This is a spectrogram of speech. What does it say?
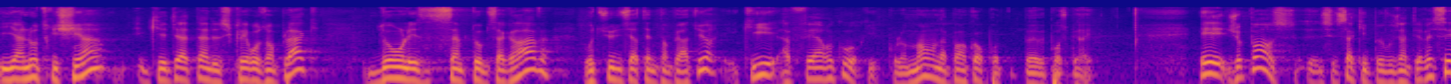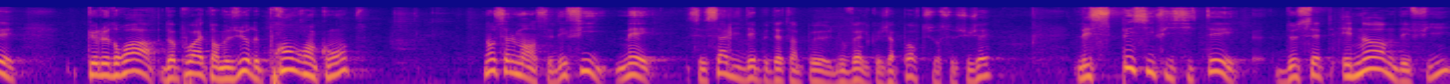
il y a un Autrichien qui était atteint de sclérose en plaques, dont les symptômes s'aggravent au-dessus d'une certaine température, qui a fait un recours, qui pour le moment n'a pas encore prospéré. Et je pense, c'est ça qui peut vous intéresser, que le droit doit pouvoir être en mesure de prendre en compte non seulement ces défis, mais c'est ça l'idée peut-être un peu nouvelle que j'apporte sur ce sujet, les spécificités de cet énorme défi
